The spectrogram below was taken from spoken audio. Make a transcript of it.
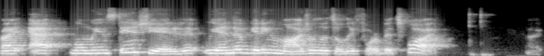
right, at when we instantiated it, we end up getting a module that's only four bits wide. Right.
